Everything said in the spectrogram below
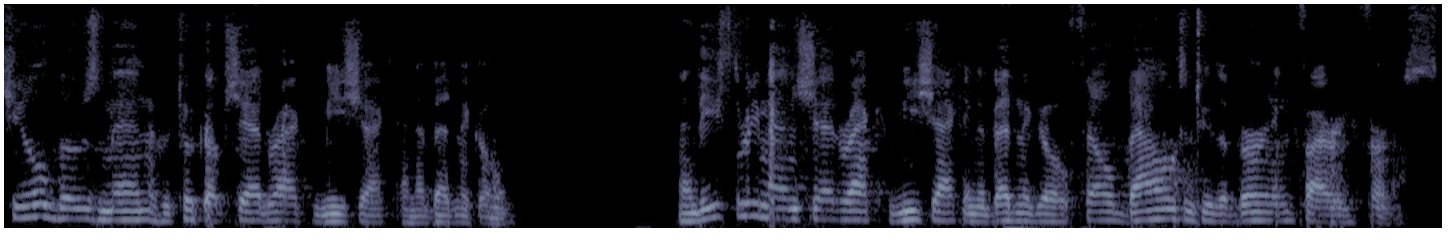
killed those men who took up Shadrach, Meshach, and Abednego. And these three men, Shadrach, Meshach, and Abednego, fell bound into the burning fiery furnace.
